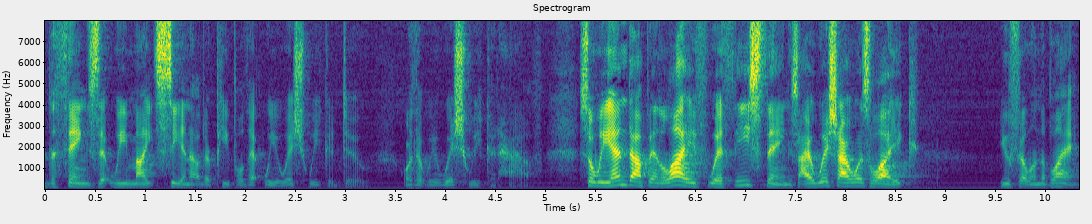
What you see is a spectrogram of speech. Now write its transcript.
the things that we might see in other people that we wish we could do or that we wish we could have. So we end up in life with these things. I wish I was like, you fill in the blank.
